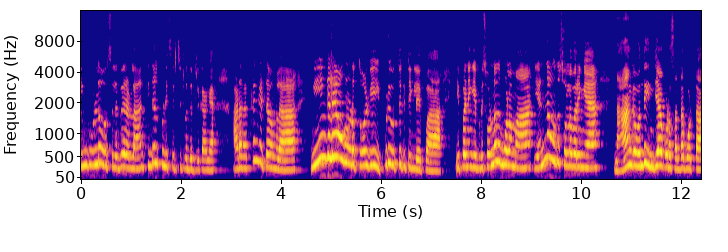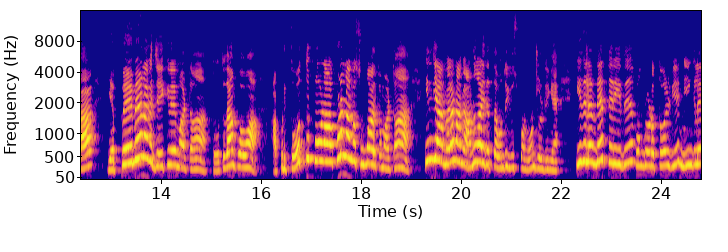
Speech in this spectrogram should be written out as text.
இங்கே உள்ள ஒரு சில பேர் எல்லாம் கிண்டல் பண்ணி சிரிச்சிட்டு வந்துட்டு இருக்காங்க. அட வெக்கம் கெட்டவங்களா நீங்களே உங்களோட தோல்வியை இப்படி ஒத்துக்கிட்டீங்களேப்பா. இப்போ நீங்கள் இப்படி சொன்னது மூலமாக என்ன வந்து சொல்ல வரீங்க? நாங்கள் வந்து இந்தியா கூட சண்டை போட்டால் எப்பயுமே நாங்கள் ஜெயிக்கவே மாட்டோம். தோத்து தான் போவோம். அப்படி தோத்து போனால் கூட நாங்கள் சும்மா இருக்க மாட்டோம். இந்தியா மேலே நாங்கள் அணு ஆயுதத்தை வந்து யூஸ் பண்ணுவோம்னு சொல்கிறீங்க இதுலேருந்தே தெரியுது உங்களோட தோல்வியை நீங்களே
